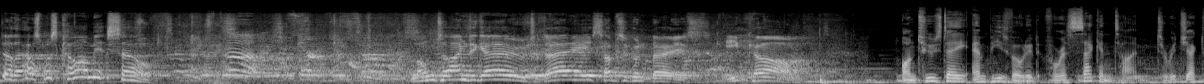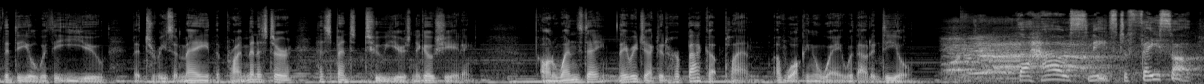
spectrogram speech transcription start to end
No, the House must calm itself. Long time to go. Today, subsequent days. Keep calm. On Tuesday, MPs voted for a second time to reject the deal with the EU that Theresa May, the Prime Minister, has spent two years negotiating. On Wednesday, they rejected her backup plan of walking away without a deal. The House needs to face up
